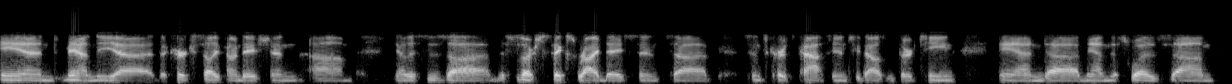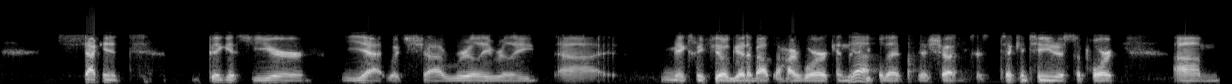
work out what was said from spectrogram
and man, the uh, the Kurt Caselli Foundation. Um, you know, this is uh, this is our sixth ride day since uh, since Kurt's passing in 2013, and uh, man, this was um, second biggest year yet, which uh, really really uh, makes me feel good about the hard work and the Yeah. people that, that showed to, to continue to support um,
